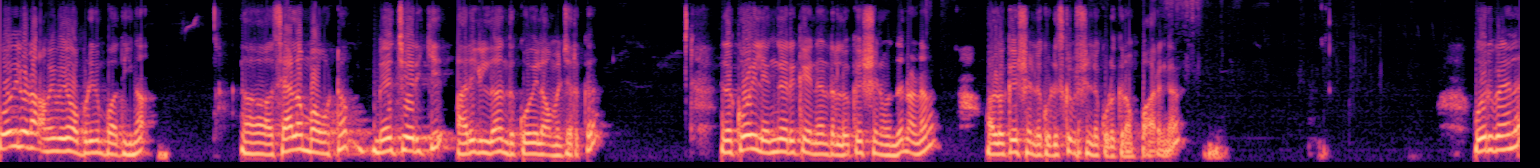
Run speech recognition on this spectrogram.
கோயிலோட அமைவிடம் அப்படின்னு பார்த்தீங்கன்னா சேலம் மாவட்டம் மேச்சேரிக்கு அருகில் தான் இந்த கோயில் அமைஞ்சிருக்கு. இந்த கோயில் எங்கே இருக்கு என்னன்ற லொக்கேஷன் வந்து நான் லொக்கேஷனில் டிஸ்கிரிப்ஷனில் கொடுக்குறேன் பாருங்க. ஒருவேளை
